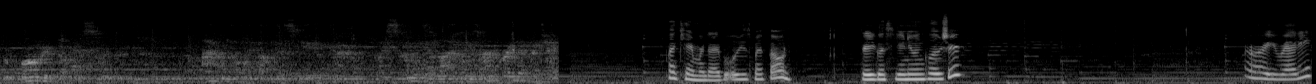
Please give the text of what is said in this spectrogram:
Reported on assignment. I don't know about this gig. My skills and items aren't great at protecting. My camera died, but we'll use my phone. Ready to go see your new enclosure? Are you ready?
